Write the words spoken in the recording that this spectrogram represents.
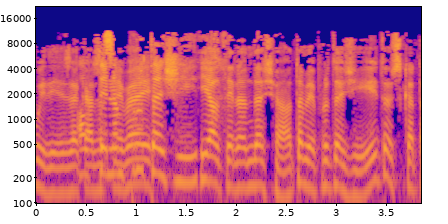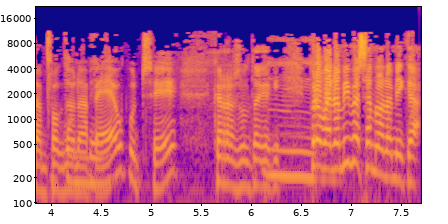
vull dir, és a El casa tenen seva i- protegit. I, el tenen d'això també protegit, és que tampoc dona També. peu, potser, que resulta que aquí... Mm. Però bueno, a mi me sembla una mica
